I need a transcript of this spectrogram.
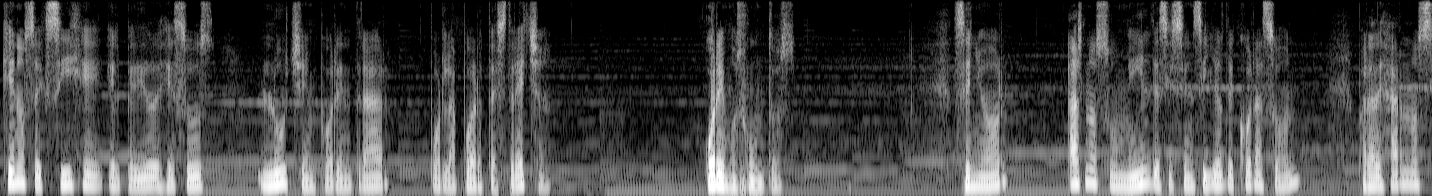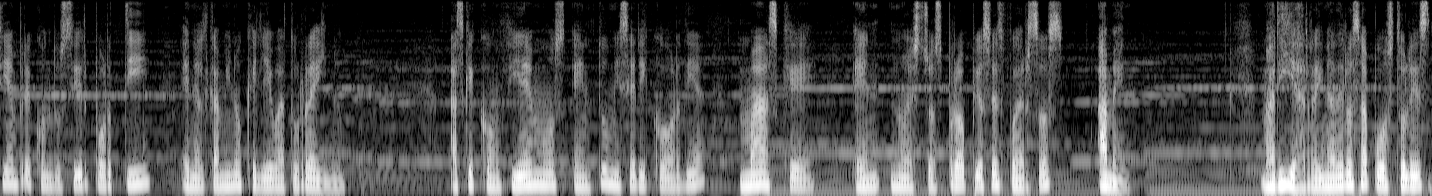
¿Qué nos exige el pedido de Jesús? Luchen por entrar por la puerta estrecha. Oremos juntos. Señor, haznos humildes y sencillos de corazón para dejarnos siempre conducir por ti en el camino que lleva a tu reino. Haz que confiemos en tu misericordia más que en nuestros propios esfuerzos. Amén. María, Reina de los Apóstoles,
